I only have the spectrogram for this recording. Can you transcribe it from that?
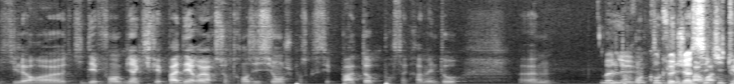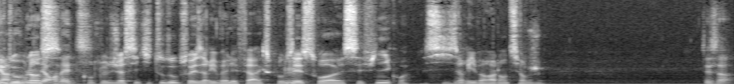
qui, leur, euh, qui défend bien, qui fait pas d'erreur sur transition. Je pense que c'est pas top pour Sacramento. Bah, contre, le jazz, c'est qui tout double. Hein, contre le jazz, c'est qui tout double. Soit ils arrivent à les faire exploser, soit c'est fini, quoi. S'ils arrivent à ralentir le jeu. C'est ça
